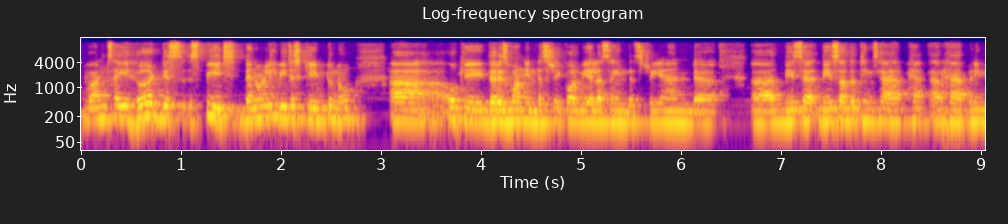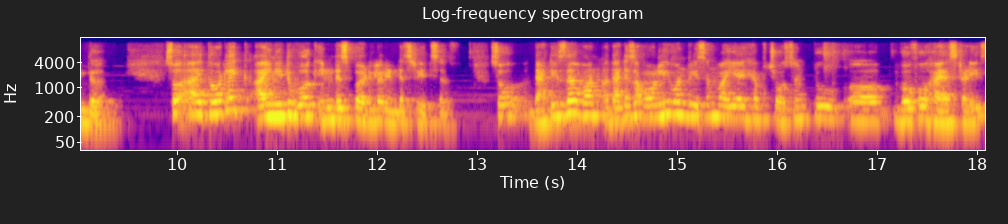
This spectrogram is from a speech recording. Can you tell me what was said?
once i heard this speech then only we just came to know uh, okay there is one industry called vlsi industry and uh, uh, these are these are the things ha- are happening there. So i thought like i need to work in this particular industry itself so that is the one that is the only one reason why i have chosen to uh, go for higher studies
